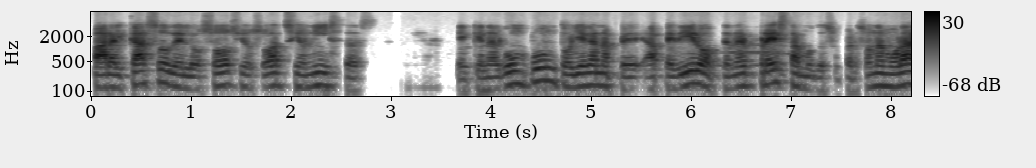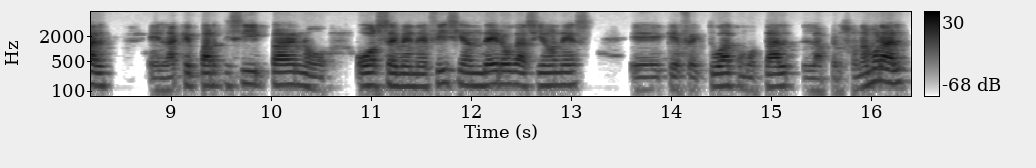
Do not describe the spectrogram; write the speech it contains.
para el caso de los socios o accionistas, que en algún punto llegan a, a, pedir o obtener préstamos de su persona moral en la que participan o, o se benefician de erogaciones eh, que efectúa como tal la persona moral,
